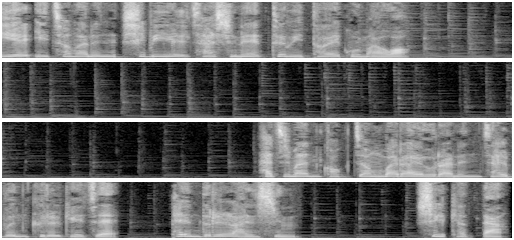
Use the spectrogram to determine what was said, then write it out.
이에 이청아는 12일 자신의 트위터에 고마워. 하지만 걱정 말아요라는 짧은 글을 게재, 팬들을 안심 시켰다.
